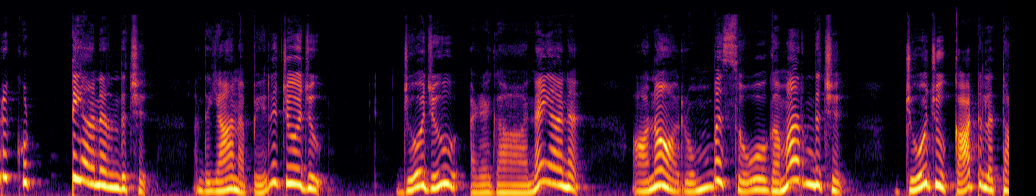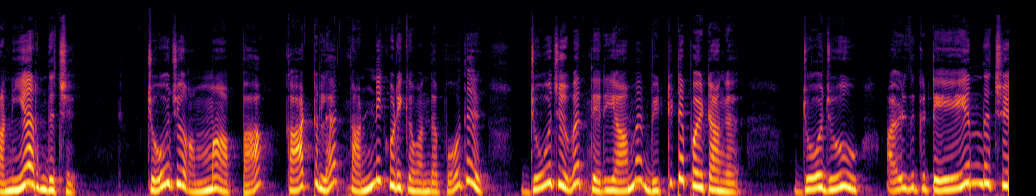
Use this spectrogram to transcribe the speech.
ஒரு குட்டி யானை இருந்துச்சு. அந்த யானை பேர் ஜோஜு. ஜோஜு அழகான யானை. ஆனால் ரொம்ப சோகமாக இருந்துச்சு. ஜோஜு காட்டில் தனியாக இருந்துச்சு. ஜோஜு அம்மா அப்பா காட்டில் தண்ணி குடிக்க வந்தபோது ஜோஜுவை தெரியாமல் விட்டுட்டு போயிட்டாங்க. ஜோஜு அழுதுகிட்டே இருந்துச்சு.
